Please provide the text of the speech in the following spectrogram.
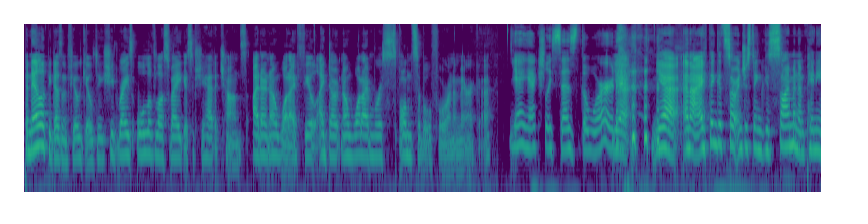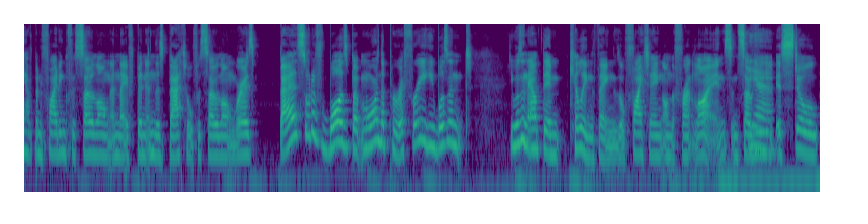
Penelope doesn't feel guilty. She'd raise all of Las Vegas if she had a chance. I don't know what I feel. I don't know what I'm responsible for in America. Yeah, he actually says the word. Yeah, yeah, and I think it's so interesting because Simon and Penny have been fighting for so long, and they've been in this battle for so long. Whereas Baz sort of was, but more on the periphery. He wasn't. He wasn't out there killing things or fighting on the front lines, and so Yeah. he is still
